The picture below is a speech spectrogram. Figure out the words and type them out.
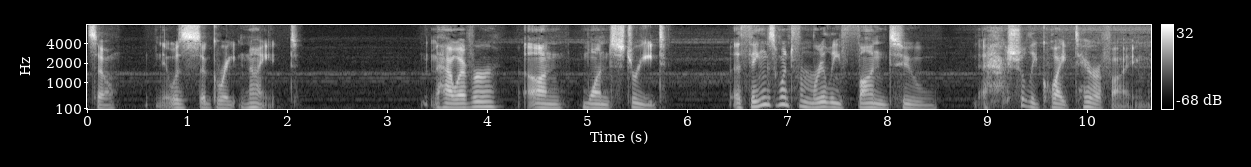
So, it was a great night. However, on one street, Uh, things went from really fun to actually quite terrifying.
